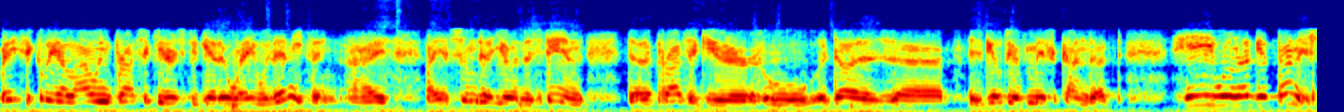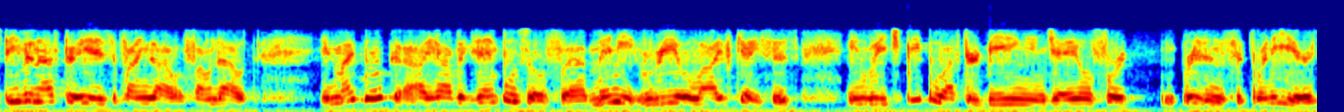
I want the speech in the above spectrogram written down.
basically allowing prosecutors to get away with anything. I I assume that you understand that a prosecutor who does uh, is guilty of misconduct, he will not get punished even after he is found out. Found out. In my book, I have examples of uh, many real life cases in which people, after being in jail for prison for 20 years,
